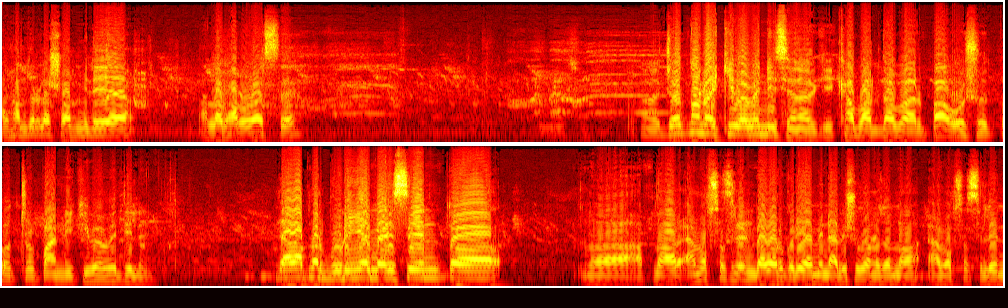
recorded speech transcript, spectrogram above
আলহামদুলিল্লাহ সব মিলিয়ে আল্লাহ ভালো লাগছে আহ, যত্নটা কীভাবে নিছেন আর কি? খাবার দাবার বা ওষুধপত্র পানি কীভাবে দিলেন? যারা আপনার ব্রুডিং এর মেডিসিন তো আপনার অ্যামক্সাসিলিন ব্যবহার করি আমি নাভি শুকানোর জন্য। অ্যামক্সাসিলিন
